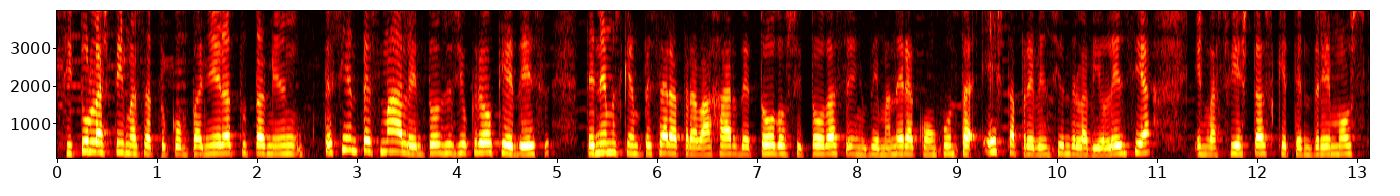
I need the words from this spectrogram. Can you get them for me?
si tú lastimas a tu compañera, tú también te sientes mal. Entonces yo creo que tenemos que empezar a trabajar de todos y todas de manera conjunta esta prevención de la violencia en las fiestas que tendremos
